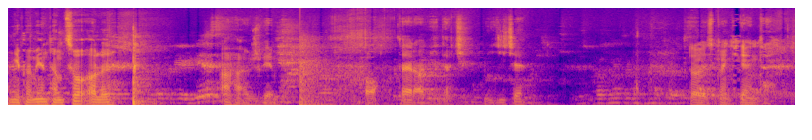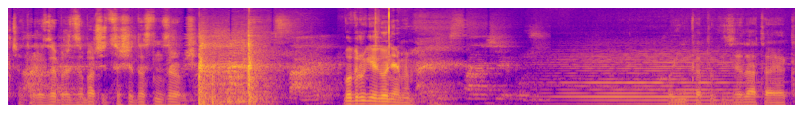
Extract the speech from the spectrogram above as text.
Nie pamiętam co, ale... Aha, już wiem. O, teraz widać. Widzicie? To jest pęknięte. Trzeba to rozebrać, zobaczyć co się da z tym zrobić. Bo drugiego nie mam. Choinka tu widzę lata jak...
